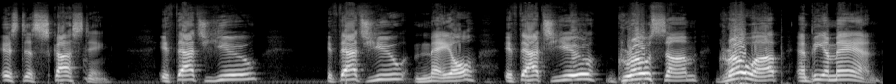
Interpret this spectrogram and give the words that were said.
It's disgusting. If that's you, if that's you, male, if that's you, grow some, grow up, and be a man.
